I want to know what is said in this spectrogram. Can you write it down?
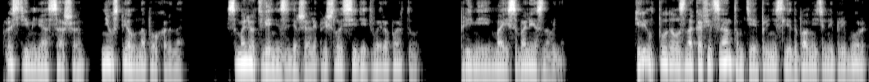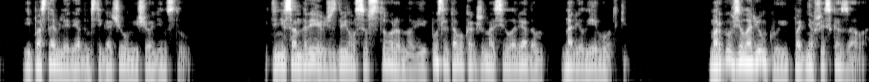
«Прости меня, Саша, не успел на похороны. Самолет в Вене задержали, пришлось сидеть в аэропорту. Прими мои соболезнования». Кирилл подал знак официантам, те принесли дополнительный прибор и поставили рядом с Тягачевым еще один стул. Денис Андреевич сдвинулся в сторону и после того, как жена села рядом, налил ей водки. Марго взяла рюмку и, поднявшись, сказала.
